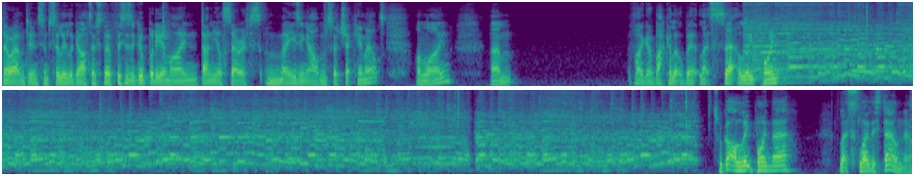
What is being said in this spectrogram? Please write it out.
There I am doing some silly legato stuff. This is a good buddy of mine, Daniel Serif's amazing album, so check him out online. Um, if I go back a little bit, let's set a loop point. So we've got our loop point there. Let's slow this down now.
